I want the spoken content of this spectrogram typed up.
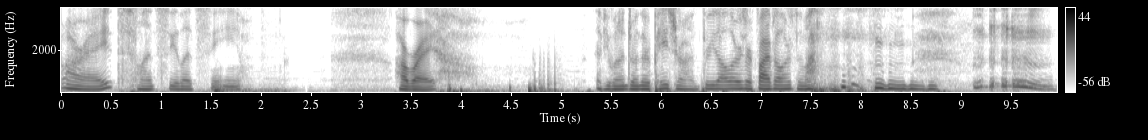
All right, let's see, let's see. All right, if you want to join their Patreon, three dollars or five dollars a month.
